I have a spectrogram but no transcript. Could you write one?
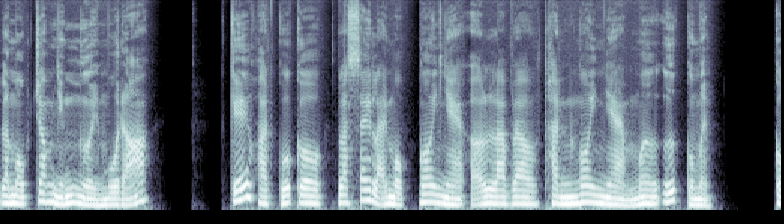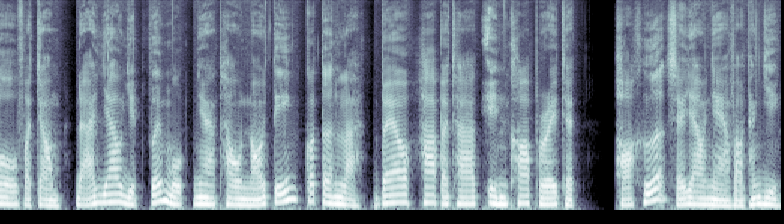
là một trong những người mua đó. Kế hoạch của cô là xây lại một ngôi nhà ở Laval thành ngôi nhà mơ ước của mình. Cô và chồng đã giao dịch với một nhà thầu nổi tiếng có tên là Bell Habitat Incorporated. Họ hứa sẽ giao nhà vào tháng Giêng.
